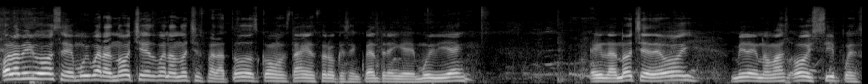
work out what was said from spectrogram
Hola amigos, eh, muy buenas noches, buenas noches para todos, ¿cómo están? Espero que se encuentren eh, muy bien. En la noche de hoy, miren nomás, hoy sí pues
